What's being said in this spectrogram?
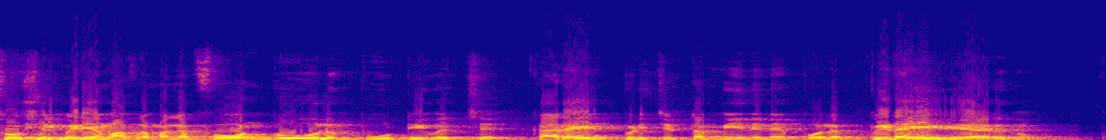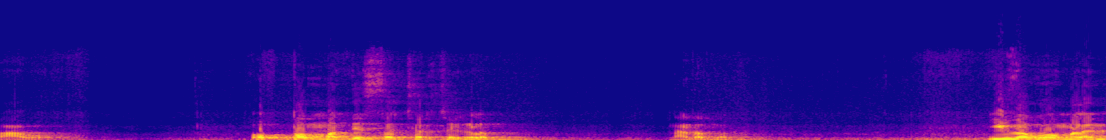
സോഷ്യൽ മീഡിയ മാത്രമല്ല ഫോൺ പോലും പൂട്ടി വെച്ച് കരയിൽ പിടിച്ചിട്ട മീനിനെ പോലെ പിടയുകയായിരുന്നു പാവം. ഒപ്പം മധ്യസ്ഥ ചർച്ചകളും നടന്നു. യുവകോമളൻ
